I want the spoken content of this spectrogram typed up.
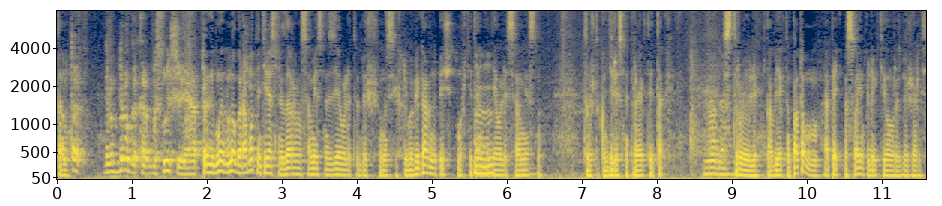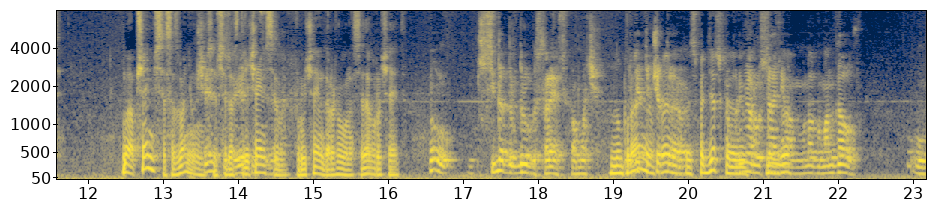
Там. Ну, так, друг друга как бы слышали, а так- Мы много работ интересных с Доржово совместно сделали. То бишь у нас их хлебопекарную печь, мы в Титане Мгм. делали совместно. Тоже такой интересный проект. И так Ну да. строили по объектам. Потом опять по своим коллективам разбежались. Мы общаемся, созваниваемся, Общаемся, всегда встречаемся, да. вручаем, Дорожова нас всегда вручает. Ну, всегда друг другу стараемся помочь. Ну, правильно, Где-то что-то, правильно. То есть поддержка. Например, у Сани много мангалов. У,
